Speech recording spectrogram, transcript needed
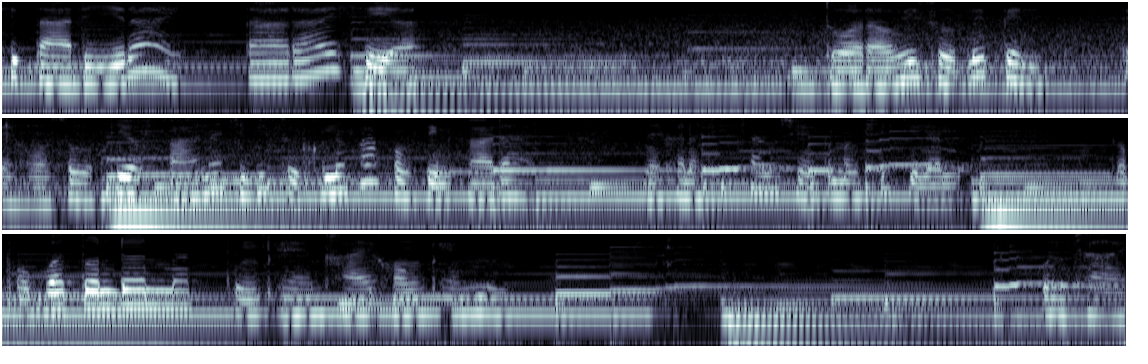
ที่ตาดีได้ ตาร้ายเสีย ตัวเราพิสูจน์ไม่เป็น แต่หอสมุดเทียบฟ้าน่าจะพิสูจน์คุณภาพของสินค้าได้ ในขณะที่จ้างเฉียนกำลังคิดอยู่นั้น ก็พบว่าตนเดินมาถึงแผงขายของแผงหนึ่ง คุณชาย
